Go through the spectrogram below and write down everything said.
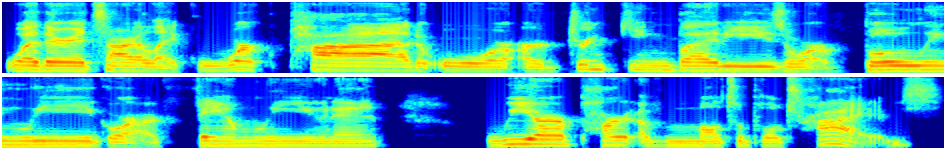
whether it's our like work pod or our drinking buddies or our bowling league or our family unit. We are part of multiple tribes.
